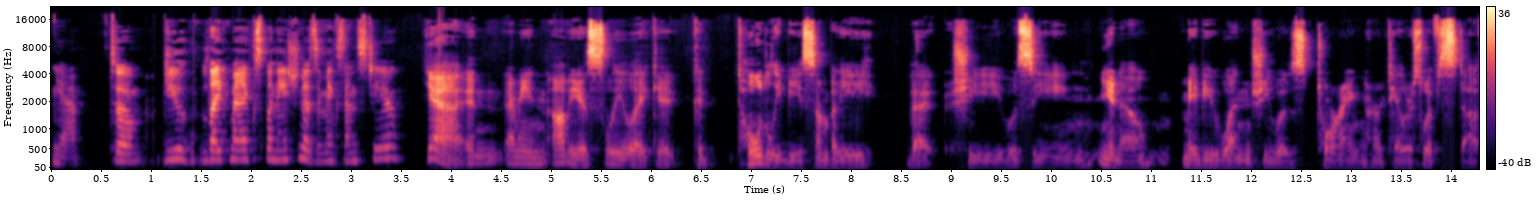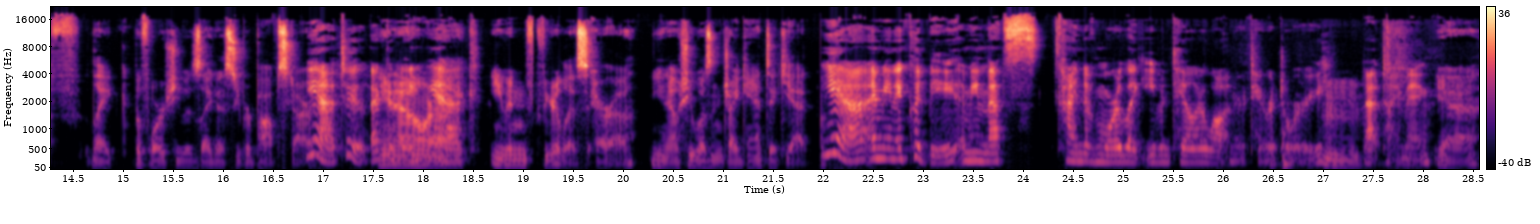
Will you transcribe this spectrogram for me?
Yeah. So, do you like my explanation? Does it make sense to you? Yeah, and I mean, obviously, like it could totally be somebody that she was seeing, you know, maybe when she was touring her Taylor Swift stuff, like before she was like a super pop star. Yeah, too. That You could know, or be. Yeah. like even Fearless era, you know, she wasn't gigantic yet. yeah, I mean, it could be. I mean, that's kind of more like even Taylor Lautner territory, Hmm. that timing. Yeah.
